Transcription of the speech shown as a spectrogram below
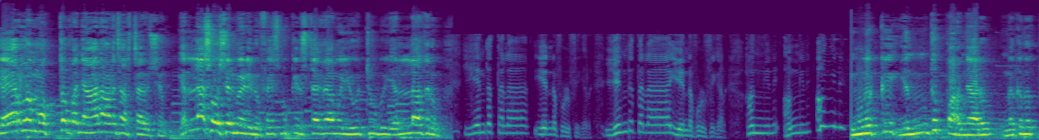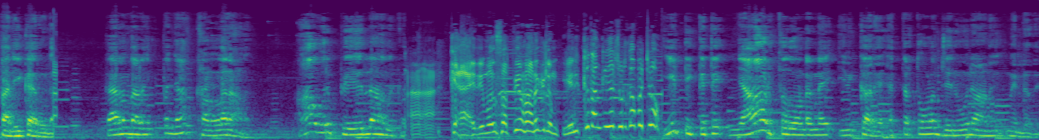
കേരളം മൊത്തം ഇപ്പൊ ഞാനാണ് ചർച്ചാ വിഷയം. എല്ലാ സോഷ്യൽ മീഡിയയിലും ഫേസ്ബുക്ക് ഇൻസ്റ്റാഗ്രാം യൂട്യൂബ് എല്ലാത്തിലും. എന്റെ തല എന്റെ ഫുൾ ഫിഗർ എന്റെ തല എന്റെ ഫുൾ ഫിഗർ അങ്ങനെ അങ്ങനെ അങ്ങനെ. നിങ്ങൾക്ക് എന്ത് പറഞ്ഞാലും നിങ്ങൾക്ക് ഇത് തലയിൽ കയറൂല. കാരണം എന്താണ്? ഇപ്പൊ ഞാൻ കള്ളനാണ്. ആ ഒരു പേരിലാണ് നിൽക്കുന്നത്. കാര്യം സത്യമാണെങ്കിലും എനിക്ക് അംഗീകരിച്ചു കൊടുക്കാൻ പറ്റുമോ? ഈ ടിക്കറ്റ് ഞാൻ എടുത്തത് കൊണ്ട് തന്നെ എനിക്കറിയാം എത്രത്തോളം ജനുവിനാണ് എന്നുള്ളത്.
